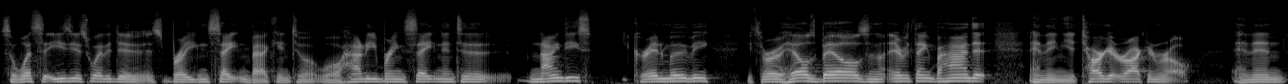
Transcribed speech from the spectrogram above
So, what's the easiest way to do? Is bring Satan back into it. Well, how do you bring Satan into the 90s? You create a movie, you throw Hell's Bells and everything behind it, and then you target rock and roll. And then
